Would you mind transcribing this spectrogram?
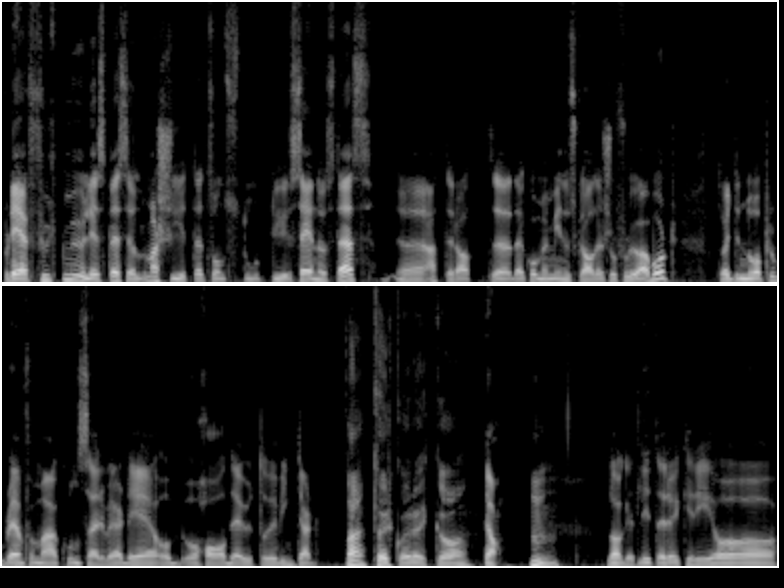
For det er fullt mulig, spesielt om jeg skyter et sånt stort dyr senhøstes, eh, etter at eh, det kommer minusgrader så flua er bort, så det var ikke noe problem for meg å konservere det og, og ha det utover vinteren. Nei, tørke og røyke og Ja. Mm. Lage et lite røykeri og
